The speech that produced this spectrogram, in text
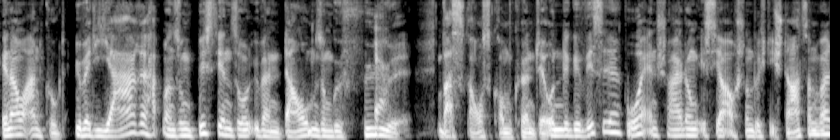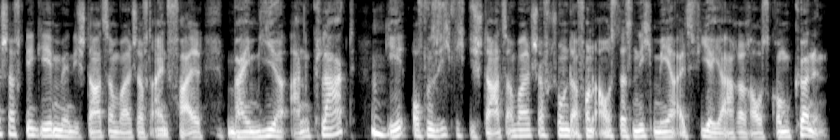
genau anguckt. Über die Jahre hat man so ein bisschen so über den Daumen so ein Gefühl, ja. was rauskommen könnte. Und eine gewisse Vorentscheidung ist ja auch schon durch die Staatsanwaltschaft gegeben. Wenn die Staatsanwaltschaft einen Fall bei mir anklagt, mhm. geht offensichtlich die Staatsanwaltschaft schon davon aus, dass nicht mehr als vier Jahre rauskommen können.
